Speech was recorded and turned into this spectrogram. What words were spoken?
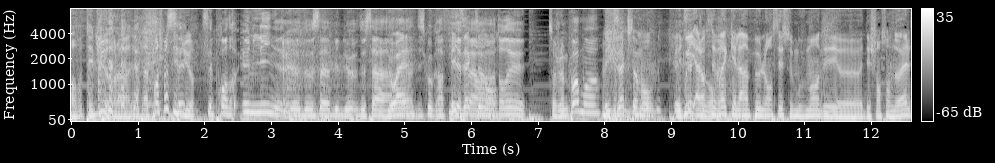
Oh, t'es dur là. Ah, Franchement, c'est dur. C'est prendre une ligne de, de sa biblio, de sa Ouais. euh, discographie. et faire, Exactement. euh, attendez, ça j'aime pas moi. Exactement. Oui, alors c'est vrai qu'elle a un peu lancé ce mouvement des, euh, des chansons de Noël.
